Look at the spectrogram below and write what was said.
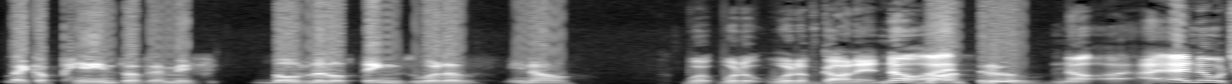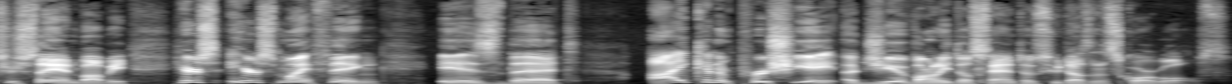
like opinions of him if those little things would have you know What would would have gone in? No, gone I, through no, I, I know what you're saying, Bobby. Here's here's my thing: is that I can appreciate a Giovanni Dos Santos who doesn't score goals.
